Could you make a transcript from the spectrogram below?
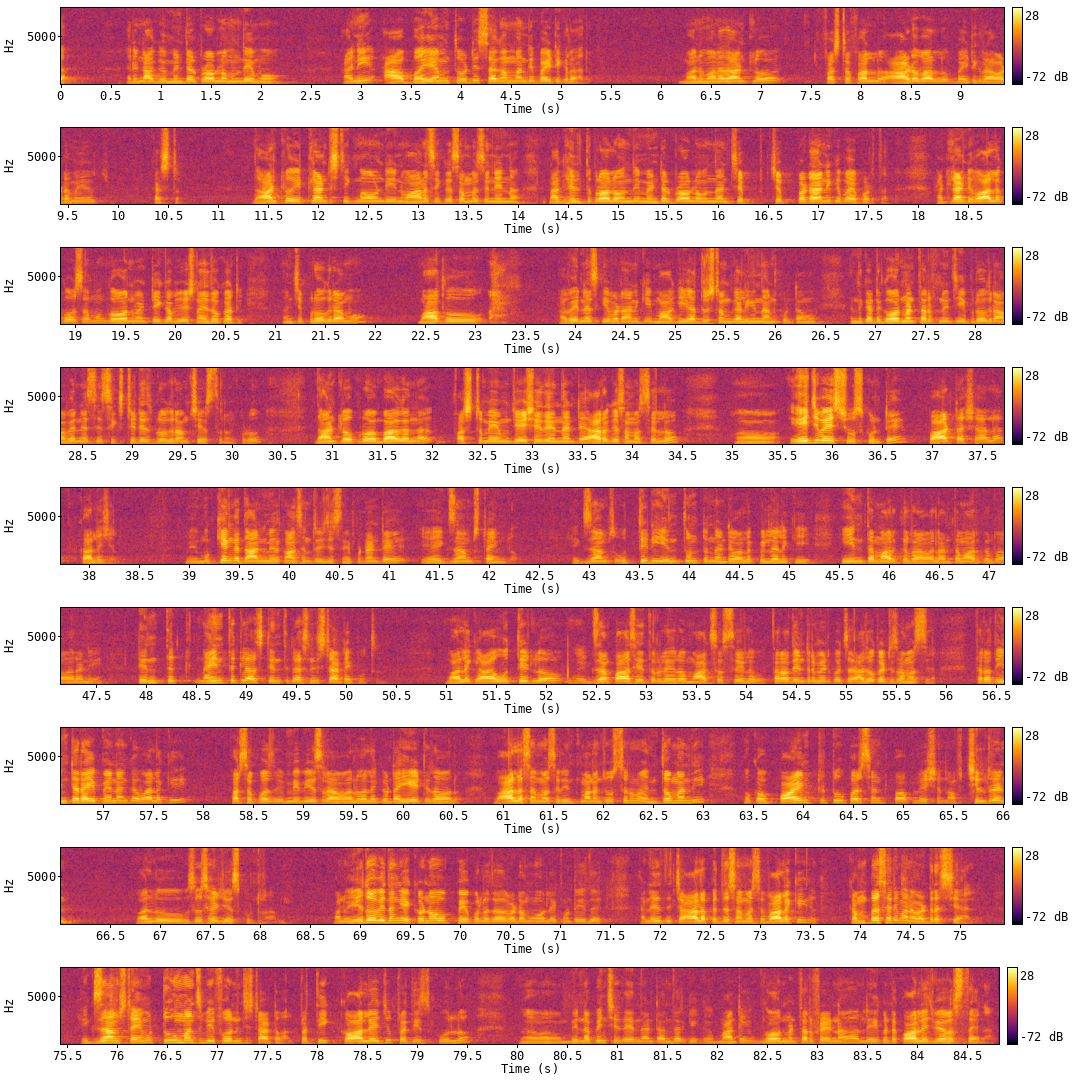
అరే నాకు మెంటల్ ప్రాబ్లం ఉందేమో అని ఆ భయంతో సగం మంది బయటికి రారు. మన మన దాంట్లో ఫస్ట్ ఆఫ్ ఆల్ ఆడవాళ్ళు బయటికి రావడమే కష్టం. దాంట్లో ఎట్లాంటి స్టిగ్మా ఉండి మానసిక సమస్య నిన్న నాకు హెల్త్ ప్రాబ్లం ఉంది మెంటల్ ప్రాబ్లం ఉందని చెప్ చెప్పడానికి భయపడతారు అట్లాంటి వాళ్ళ కోసము గవర్నమెంట్ టేకప్ చేసిన ఇది ఒకటి మంచి ప్రోగ్రాము. మాకు అవేర్నెస్కి ఇవ్వడానికి మాకు ఈ అదృష్టం కలిగింది అనుకుంటాము. ఎందుకంటే గవర్నమెంట్ తరఫు నుంచి ఈ programme awareness sixty days programme చేస్తున్నాం ఇప్పుడు. దాంట్లో ప్రో- భాగంగా ఫస్ట్ మేము చేసేది ఏంటంటే ఆరోగ్య సమస్యల్లో ఏజ్ వైజ్ చూసుకుంటే పాఠశాల కాలేజీలు. మేము ముఖ్యంగా దాని మీద కాన్సన్ట్రేట్ చేస్తాం. ఎప్పుడంటే ఎగ్జామ్స్ టైంలో ఎగ్జామ్స్ ఒత్తిడి ఎంత ఉంటుందంటే వాళ్ళ పిల్లలకి ఇంత మార్కులు రావాలి అంత మార్కులు రావాలని tenth ninth class tenth class నుంచి స్టార్ట్ అయిపోతుంది. వాళ్ళకి ఆ ఒత్తిడిలో ఎగ్జామ్ పాస్ అవుతారో లేరో మార్క్స్ వస్తాయో లేవు తర్వాత ఇంటర్మీడియట్కి వచ్చే అదొకటి సమస్య. తర్వాత ఇంటర్ అయిపోయాక వాళ్ళకి ఫర్ సపోజ్ ఎంబీబీఎస్ రావాలో లేకుంటే ఐఐటి రావాలో వాళ్ళ సమస్యలు. ఇంత మనం చూస్తున్నాం ఎంతోమంది ఒక point two percent population of children వాళ్ళు సూసైడ్ చేసుకుంటున్నారు. మనం ఏదో విధంగా ఎక్కడో పేపర్లో చదవడమో లేకుంటే ఇది అనేది చాలా పెద్ద సమస్య. వాళ్ళకి కంపల్సరీ మనం అడ్రస్ చేయాలి. Exams time two months before నుంచి స్టార్ట్ అవ్వాలి. ప్రతి కాలేజ్ ప్రతి స్కూల్లో విన్నపించేది ఏంటంటే అందరికీ అంటే గవర్నమెంట్ తరఫైనా లేకుంటే కాలేజ్ వ్యవస్థ అయినా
